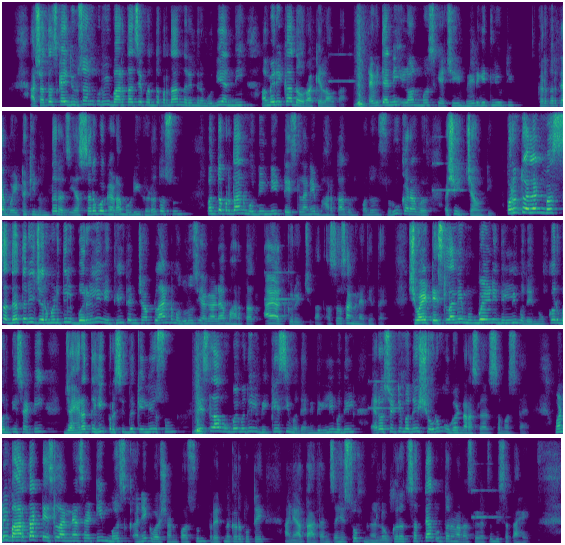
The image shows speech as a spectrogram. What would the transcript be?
अशातच काही दिवसांपूर्वी भारताचे पंतप्रधान नरेंद्र मोदी यांनी अमेरिका दौरा केला होता. त्यावेळी त्यांनी इलॉन मस्क याची भेट घेतली होती. खरं तर त्या बैठकीनंतरच या सर्व घडामोडी घडत असून पंतप्रधान मोदींनी टेस्लाने भारतात उत्पादन सुरू करावं अशी इच्छा होती. परंतु एलन मस्क सध्या तरी जर्मनीतील बर्लिन येथील त्यांच्या प्लांटमधूनच या गाड्या भारतात आयात करू इच्छितात असं सांगण्यात येत आहे. शिवाय टेस्लाने मुंबई आणि दिल्लीमध्ये नोकर भरतीसाठी जाहिरातही प्रसिद्ध केली असून टेस्ला मुंबईमधील बीकेसीमध्ये आणि दिल्लीमधील एरोसिटीमध्ये शोरूम उघडणार असल्याचं समजत आहे म्हणजे भारतात टेस्ला आणण्यासाठी मस्क अनेक वर्षांपासून प्रयत्न करत होते आणि आता त्यांचं हे स्वप्न लवकरच सत्यात उतरणार असल्याचं दिसत आहे.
